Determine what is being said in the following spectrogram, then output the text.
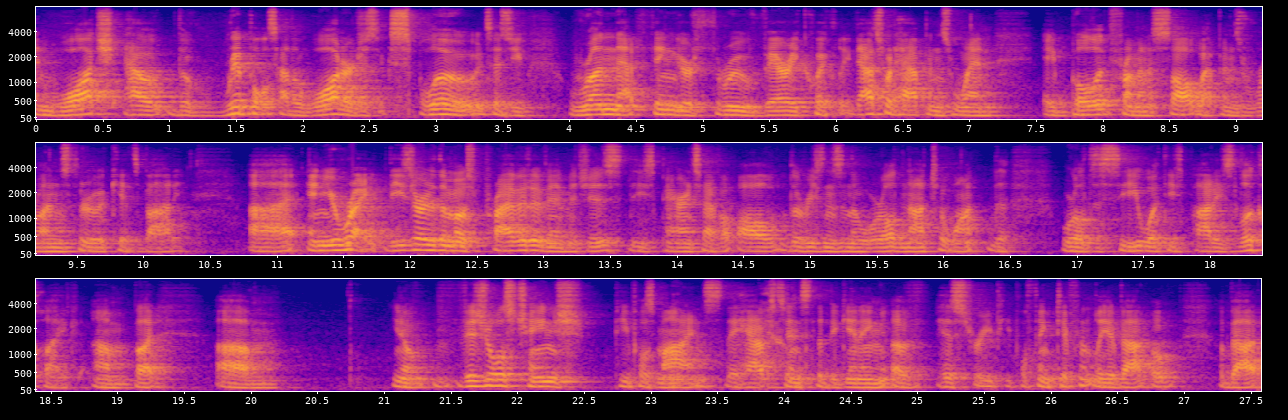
And watch how the ripples, how the water just explodes as you run that finger through very quickly. That's what happens when a bullet from an assault weapon runs through a kid's body. Uh, and you're right, these are the most private of images. These parents have all the reasons in the world not to want the world to see what these bodies look like. Um, but, um, you know, visuals change people's minds. They have yeah. since the beginning of history. People think differently about about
